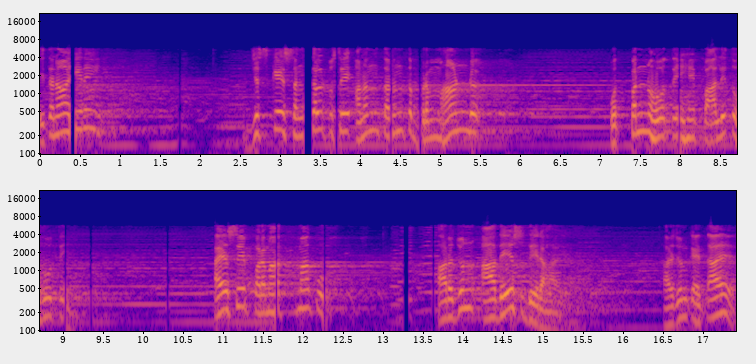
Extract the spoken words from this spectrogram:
इतना ही नहीं, जिसके संकल्प से अनंत अनंत ब्रह्मांड उत्पन्न होते हैं, पालित होते हैं। ऐसे परमात्मा को अर्जुन आदेश दे रहा है। अर्जुन कहता है,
